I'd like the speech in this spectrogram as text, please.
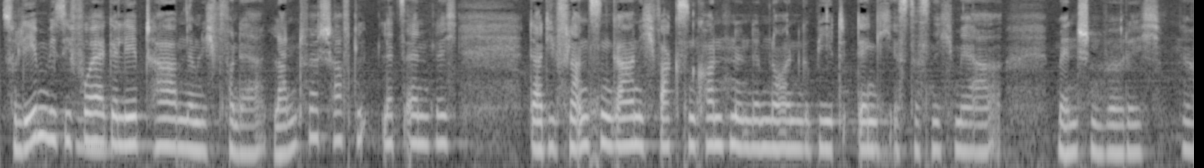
zu leben, wie sie vorher mhm. gelebt haben, nämlich von der Landwirtschaft letztendlich, da die Pflanzen gar nicht wachsen konnten in dem neuen Gebiet, denke ich, ist das nicht mehr menschenwürdig. Ja.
